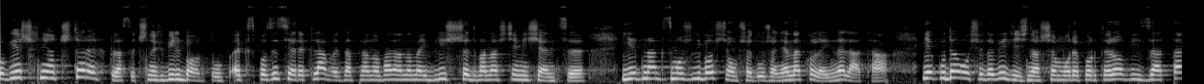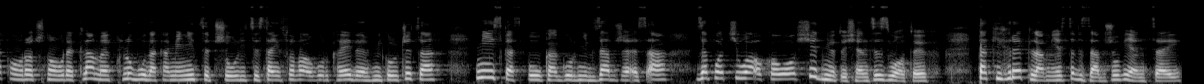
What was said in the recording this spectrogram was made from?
Powierzchnia czterech klasycznych billboardów, ekspozycja reklamy zaplanowana na najbliższe 12 miesięcy, jednak z możliwością przedłużenia na kolejne lata. Jak udało się dowiedzieć naszemu reporterowi, za taką roczną reklamę klubu na kamienicy przy ulicy Stanisława Ogórka 1 w Mikulczycach miejska spółka Górnik Zabrze S.A. zapłaciła około 7 tysięcy złotych. Takich reklam jest w Zabrzu więcej.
